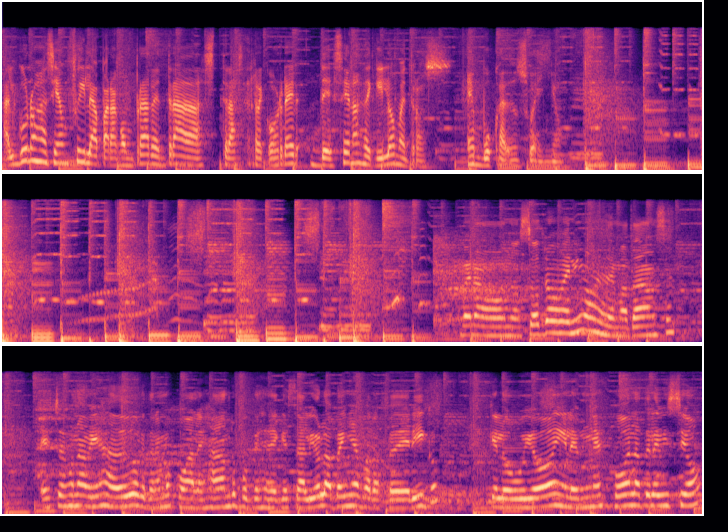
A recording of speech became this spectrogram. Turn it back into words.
algunos hacían fila para comprar entradas tras recorrer decenas de kilómetros en busca de un sueño. Bueno, nosotros venimos desde Matanza. Esto es una vieja deuda que tenemos con Alejandro porque desde que salió la peña para Federico, que lo vio en un spot en la televisión,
